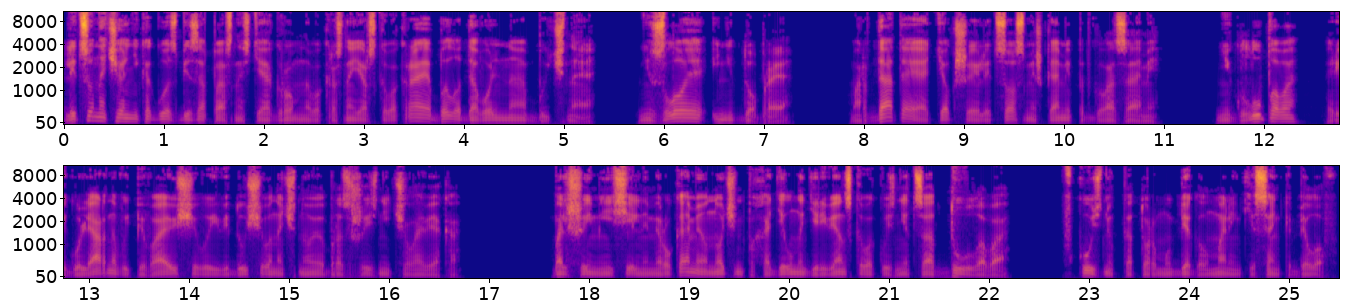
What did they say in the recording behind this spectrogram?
Лицо начальника госбезопасности огромного Красноярского края было довольно обычное, не злое и не доброе. Мордатое, отекшее лицо с мешками под глазами, не глупого, регулярно выпивающего и ведущего ночной образ жизни человека. Большими и сильными руками он очень походил на деревенского кузнеца Дулова, в кузню к которому бегал маленький Санька Белов.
